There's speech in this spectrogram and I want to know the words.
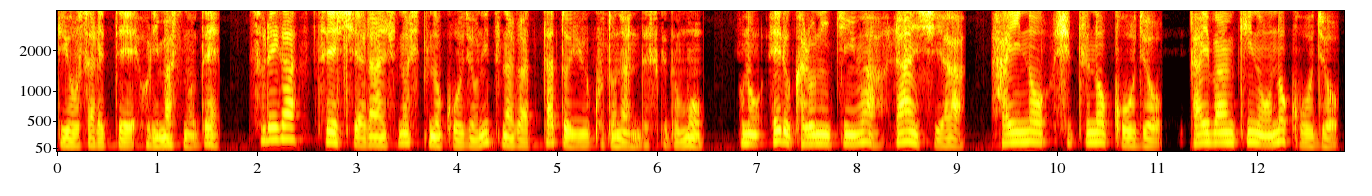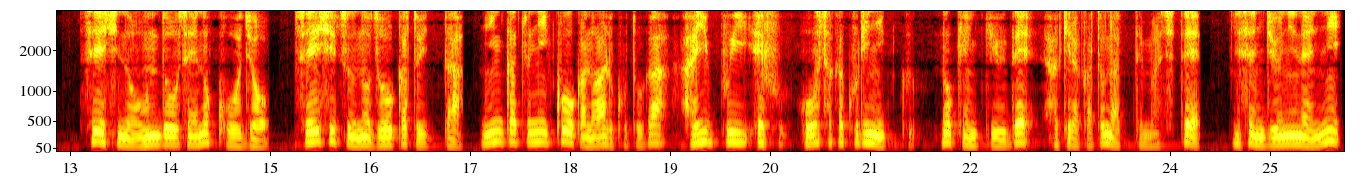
利用されておりますので、それが精子や卵子の質の向上につながったということなんですけども、この L カルニチンは卵子や肺の質の向上、胎盤機能の向上、精子の運動性の向上、精子数の増加といった妊活に効果のあることが IVF 大阪クリニックの研究で明らかとなってまして、2012年に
